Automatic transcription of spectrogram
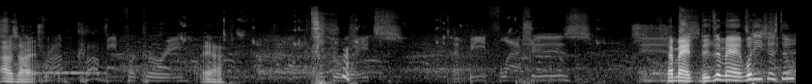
I'm sorry. Yeah. That man. Did the man? What did he just do?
